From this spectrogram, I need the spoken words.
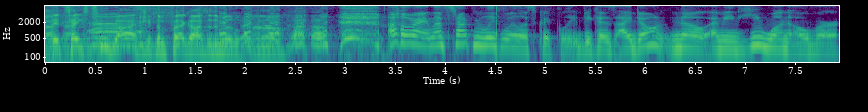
on. It guy. takes two guys to get them fat guys in the middle. All right, let's talk Malik Willis quickly because I don't know. I mean, he won over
